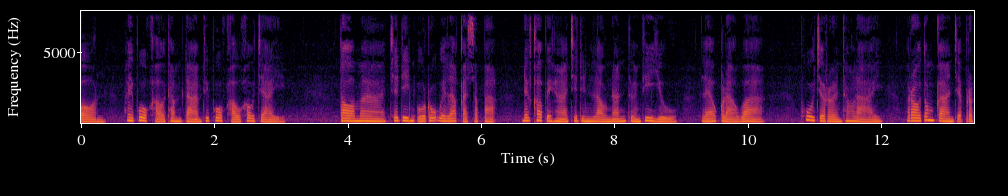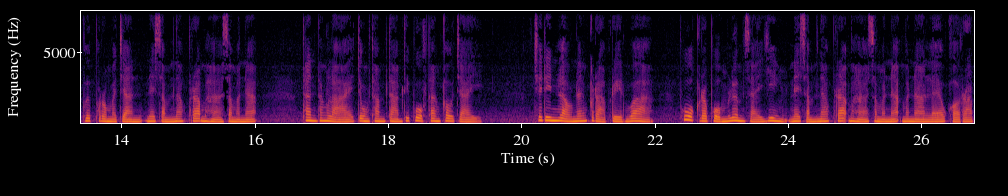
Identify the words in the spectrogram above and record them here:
ก่อน ให้พวกเขาทำตามที่พวกเขาเข้าใจ ต่อมาชดินอุรุเวลกัสปะได้เข้าไปหาชดินเหล่านั้นถึงที่อยู่ แล้วกล่าวว่า ผู้เจริญทั้งหลาย เราต้องการจะประพฤติพรหมจรรย์ในสำนักพระมหาสมณะ ท่านทั้งหลายจงทำตามที่พวกท่านเข้าใจชดินเหล่านั้นกราบเรียนว่า วกกระผมเลื่อมใสยยิ่งในสำนักพระมหาสมณะมานานแล้วขอรับ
